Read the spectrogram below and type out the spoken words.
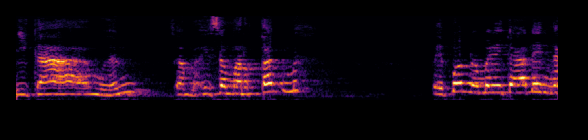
ดีกาเหมือนสมัยสมรตันมะไปป้นอเมริกาได้ไง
